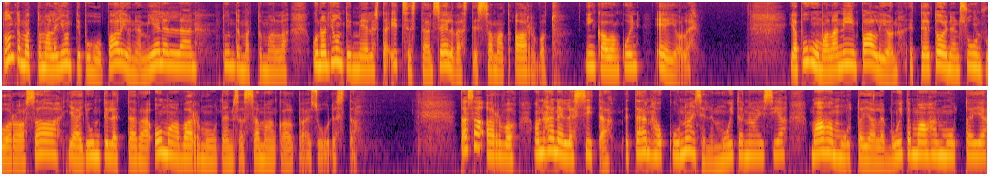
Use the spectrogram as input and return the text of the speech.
Tuntemattomalle Juntti puhuu paljon ja mielellään, tuntemattomalla, kun on Juntin mielestä itsestään selvästi samat arvot, niin kauan kuin ei ole – ja puhumalla niin paljon, ettei toinen suunvuoroa saa, jää Juntille tämä oma varmuutensa samankaltaisuudesta. Tasa-arvo on hänelle sitä, että hän haukkuu naiselle muita naisia, maahanmuuttajalle muita maahanmuuttajia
